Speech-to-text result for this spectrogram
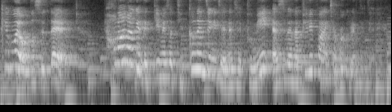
피부에 얹었을 때 편안하게 느끼면서 딥 클렌징이 되는 제품이 에스레나 퓨리파인 차콜 클렌징 젤이에요.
